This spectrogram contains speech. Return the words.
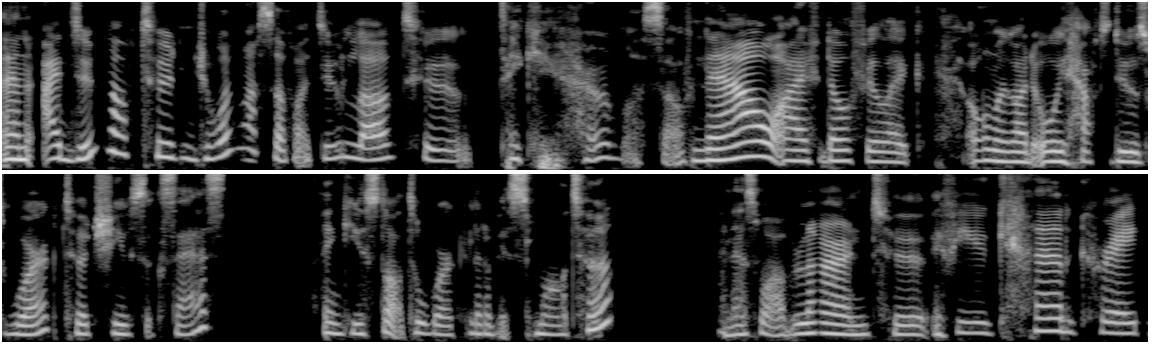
And I do love to enjoy myself. I do love to take care of myself. Now I don't feel like, oh my God, all you have to do is work to achieve success. I think you start to work a little bit smarter. And that's what I've learned to, if you can create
